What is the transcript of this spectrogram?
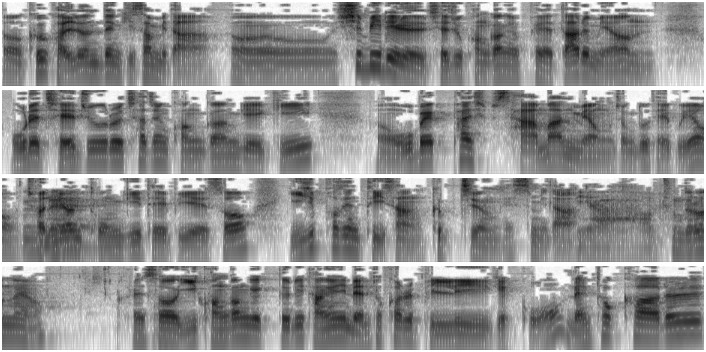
어, 그 관련된 기사입니다. 어, 11일 제주관광협회에 따르면 올해 제주를 찾은 관광객이 어, 584만 명 정도 되고요. 전년 네. 동기 대비해서 20% 이상 급증했습니다. 이야, 엄청 늘었네요. 그래서 이 관광객들이 당연히 렌터카를 빌리겠고 렌터카를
